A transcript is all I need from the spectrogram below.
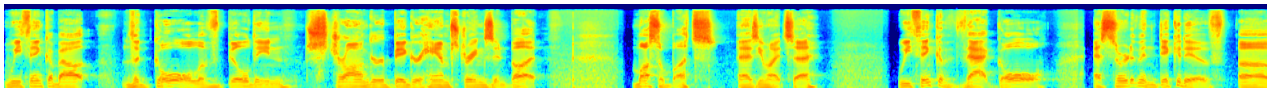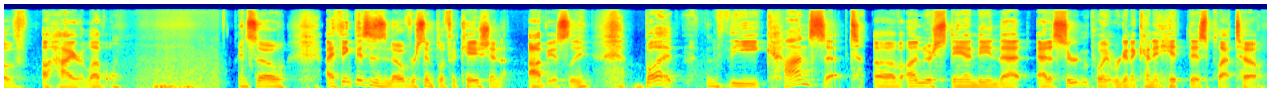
we think about the goal of building stronger, bigger hamstrings and butt, muscle butts, as you might say. We think of that goal as sort of indicative of a higher level. And so I think this is an oversimplification, obviously, but the concept of understanding that at a certain point we're going to kind of hit this plateau.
